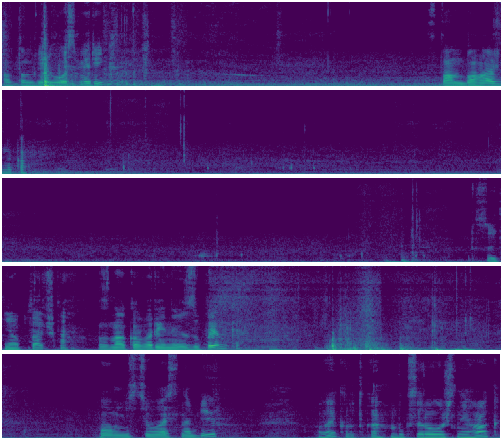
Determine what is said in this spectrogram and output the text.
Автомобіль 8 рік. Стан багажника. Присутня аптечка, знак аварійної зупинки. Повністю весь набір, викрутка, буксировочний гак,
